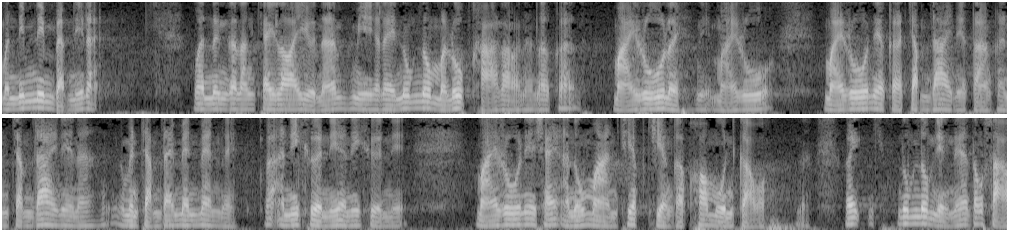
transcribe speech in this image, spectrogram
มันนิ่มๆแบบนี้แหละ วันหนึ่งกำลังใจลอยอยู่นะ มีอะไรนุ่มๆมารูปขาเรานะเราก็หมายรู้เลยนี่หมายรู้ หมายรู้เนี่ยกับจำได้เนี่ยต่างกันจำได้เนี่ยนะมันจำได้แม่นๆเลยว่าอันนี้คืนนี้อันนี้คืนนี้ หมายรู้เนี่ยใช้อนุมานเทียบเคียงกับข้อมูลเก่าเฮ้ยนุ่มๆอย่างนี้ต้องสาว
